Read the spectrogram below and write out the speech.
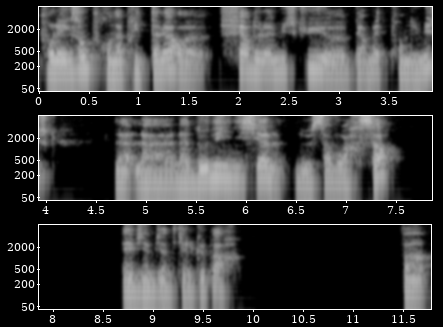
pour, l'exemple qu'on a pris tout à l'heure, euh, faire de la muscu euh, permet de prendre du muscle. La, donnée initiale de savoir ça, elle vient bien de quelque part. Enfin,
